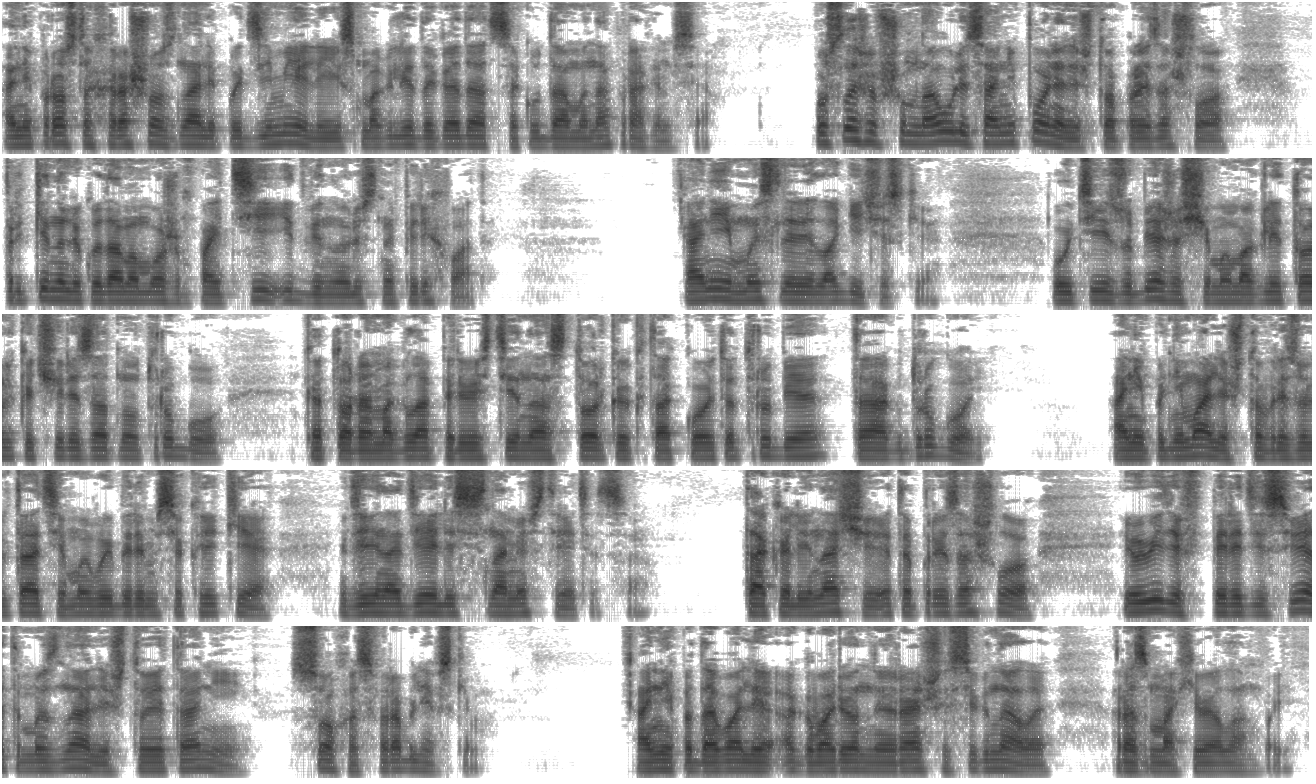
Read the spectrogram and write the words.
Они просто хорошо знали подземелье и смогли догадаться, куда мы направимся. Услышав шум на улице, они поняли, что произошло, прикинули, куда мы можем пойти и двинулись на перехват. Они мыслили логически. Уйти из убежища мы могли только через одну трубу, которая могла перевести нас только к такой-то трубе, так к другой. Они понимали, что в результате мы выберемся к реке, где и надеялись с нами встретиться. Так или иначе, это произошло, и увидев впереди свет, мы знали, что это они, Соха с Вороблевским. Они подавали оговоренные раньше сигналы, размахивая лампой.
